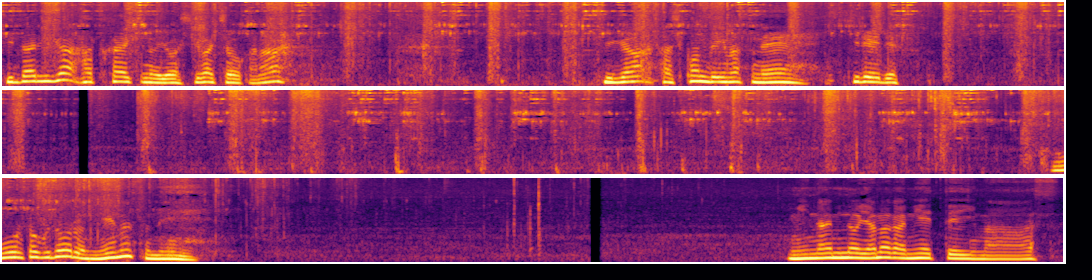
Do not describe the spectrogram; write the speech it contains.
左が廿日市の吉羽町かな日が差し込んでいますね綺麗です高速道路見えますね。南の山が見えています。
